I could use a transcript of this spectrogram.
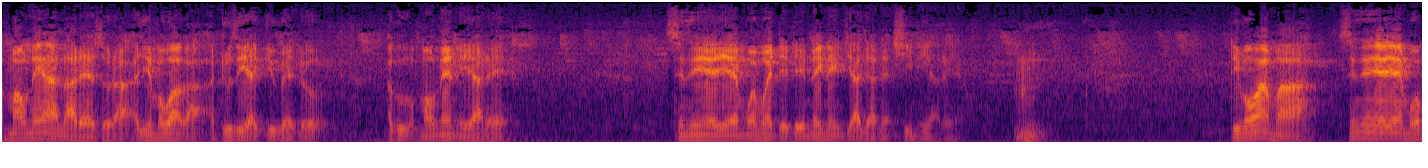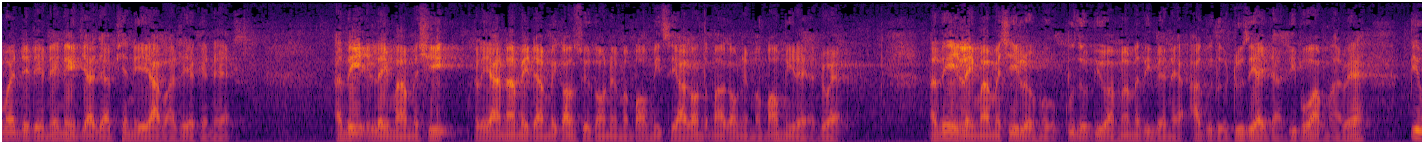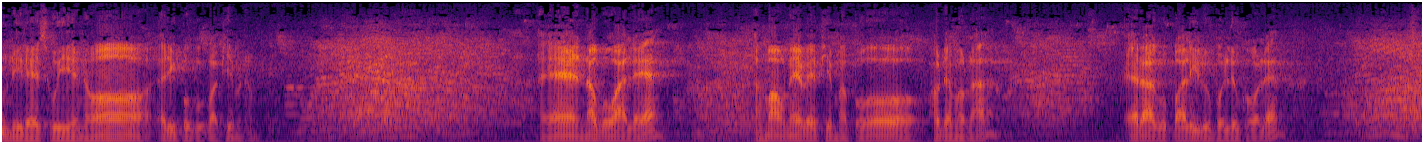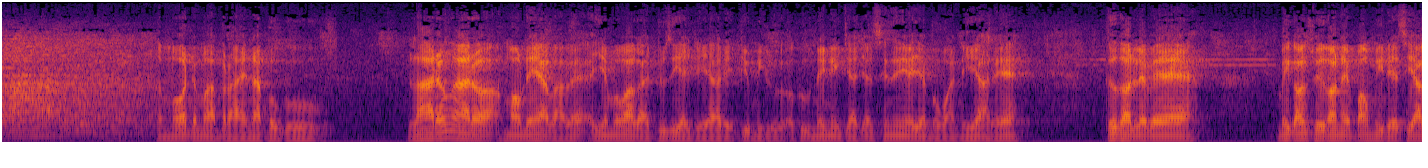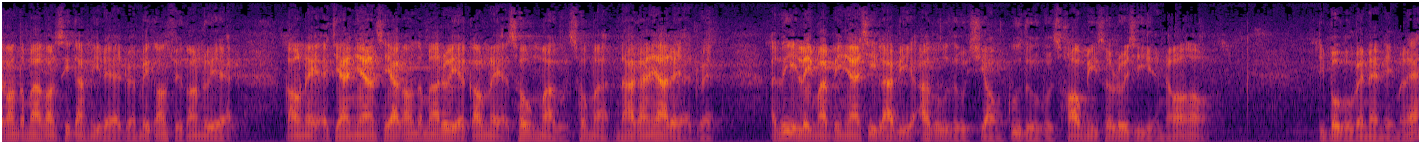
အမှောင်ထဲကလာတယ်ဆိုတာအရင်ဘဝကအဒုစရိုက်ပြုခဲ့လို့အခုအမှောင်ထဲနေရတယ်စင်စင်ရဲရဲမွဲမွဲတေတေနှိမ့်နှိမ့်ကြကြနဲ့ရှိနေရတယ်ဒီဘဝမှာစင်စင်ရဲရဲမွဲမွဲတေတေနှိမ့်နှိမ့်ကြကြဖြစ်နေရပါလျက်ကနေ အသိအလိမ္မာမရှိကလျာဏမိတ်တာမိကောင်းဆွေကောင်းနဲ့မပေါင်းမိဆရာကောင်းတမကောင်းနဲ့မပေါင်းမိတဲ့အတွက်အသိအလိမ္မာမရှိလို့မို့ကုသိုလ်ပြုအမှန်မသိပဲနဲ့အကုသိုလ်ဒုစရိုက်တာဒီဘဝမှာပဲပြုတ်နေတယ်ဆိုရင်တော့အဲ့ဒီပုဂ္ဂိုလ်ဘာဖြစ်မလဲအဲနောက်ဘဝလည်းအမှောင်နဲ့ပဲဖြစ်မှာပေါ့ဟုတ်တယ်မဟုတ်လားအဲ့ဒါကိုပါဠိလိုဘယ်လိုခေါ်လဲ သမောဓမပရာယဏပုဂ္ဂိုလ်လာတော့ကတော့အမှောင်တဲရပါပဲအရင်ဘဝကဒုစရိုက်တရားတွေပြုမိလို့အခုနှိမ့်နှိမ့်ကြကြဆင်းဆင်းရဲရဲဘဝနေရတယ်သို့တော်လည်းပဲမိကောင်းဆွေကောင်းနဲ့ပေါင်းမိတယ်ဆရာကောင်းသမားကောင်းစိတ်ကမိတဲ့အတွက်မိကောင်းဆွေကောင်းတို့ရဲ့ကောင်းတဲ့အကြံဉာဏ်ဆရာကောင်းသမားတို့ရဲ့ကောင်းတဲ့အဆုံးအမကိုဆုံးမနာခံရတဲ့အတွက် အသိအလိမ္မာပညာရှိလာပြီးအကုသိုလ်ရှောင်ကုသိုလ်ကိုဆောင်းပြီဆိုလို့ရှိရင်တော့ဒီပုဂ္ဂိုလ်ပဲနဲ့နေမလဲ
